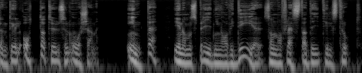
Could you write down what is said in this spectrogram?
000 till 8 000 år sedan, inte genom spridning av idéer som de flesta dittills trott.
